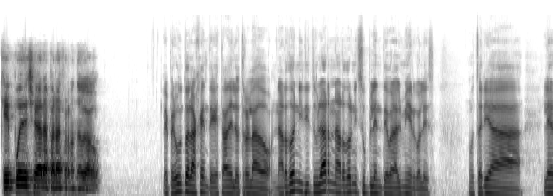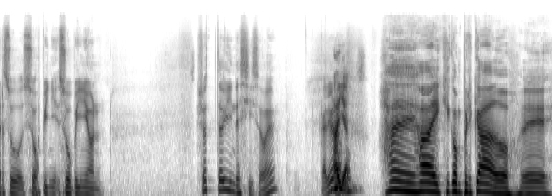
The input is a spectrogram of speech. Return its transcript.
que puede llegar a parar Fernando Gago. Le pregunto a la gente que está del otro lado. ¿Nardoni titular, Nardoni suplente para el miércoles? Me gustaría leer su, su, opini- su opinión. Yo estoy indeciso, ¿eh? ¿Cariolo? Ah, ya. Ay, ay, qué complicado. Eh,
